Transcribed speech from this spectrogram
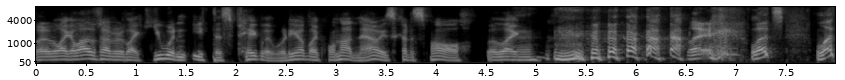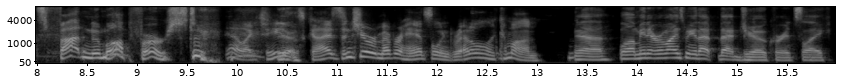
but like a lot of the time they're like, you wouldn't eat this piglet, would you? I'm like, well, not now. He's kind of small, but like, yeah. like, let's let's fatten him up first. yeah, like Jesus, guys, didn't you remember Hansel and Gretel? Like, come on. Yeah. Well, I mean, it reminds me of that that joke where it's like,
